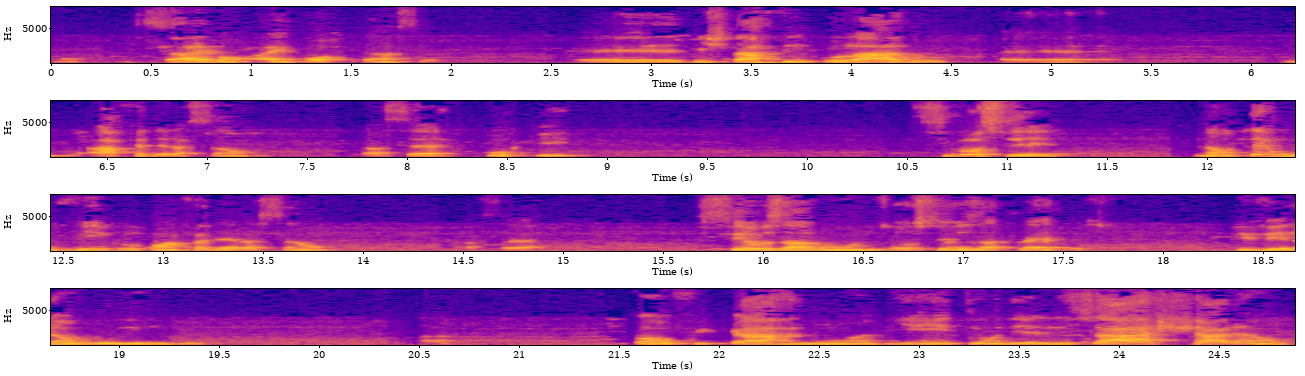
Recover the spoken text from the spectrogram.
né, e saibam a importância é, de estar vinculado é, à federação, tá certo? Por quê? Se você não tem um vínculo com a federação, tá certo? Seus alunos ou seus atletas viverão no limbo. Tá? Vão ficar num ambiente onde eles acharão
